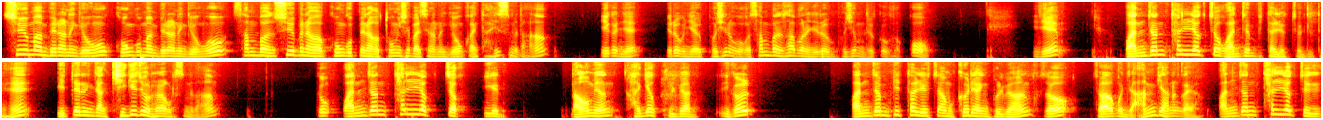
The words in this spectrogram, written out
수요만 변하는 경우, 공급만 변하는 경우, 3번 수요 변화와 공급 변화가 동시에 발생하는 경우까지 다 했습니다. 이건 이제 여러분 이제 보시는 거고 3번, 4번은 여러분 보시면 될 것 같고 이제 완전 탄력적, 완전 비탄력적일 때 이때는 그냥 기계적으로 하라고 그랬습니다. 그 완전 탄력적 이게 나오면 가격 불변 이걸 완전 비탄력적 하면 거래량이 불변. 그래서 저하고 이제 암기하는 거야 완전 탄력적일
